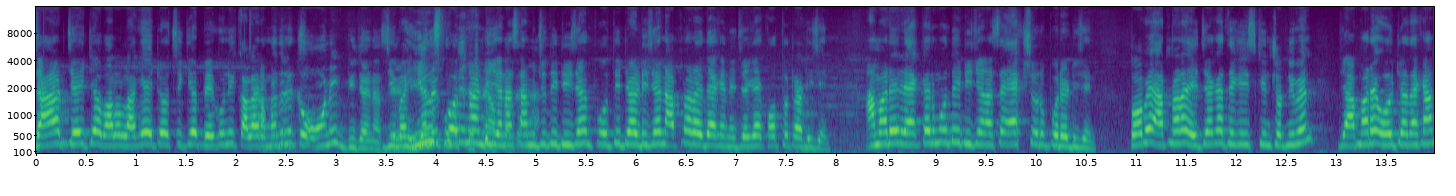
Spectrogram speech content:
যার যেইটা ভালো লাগে এটা হচ্ছে গিয়ে বেগুনি কালার আমাদের অনেক ডিজাইন আছে। জি ভাই হিউজ পরিমাণ ডিজাইন আছে। আমি যদি ডিজাইন প্রতিটা ডিজাইন আপনারাই দেখেন এই জায়গায় কতটা ডিজাইন আমার এই র্যাকের মধ্যে ডিজাইন আছে একশোর উপরে ডিজাইন তবে আপনারা এই জায়গা থেকে স্ক্রিনশট নেবেন যে আমার ওইটা দেখান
